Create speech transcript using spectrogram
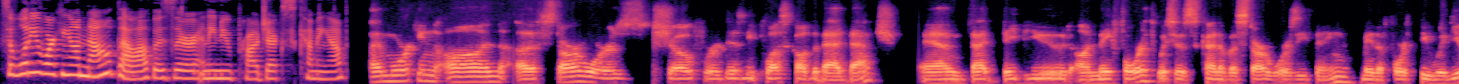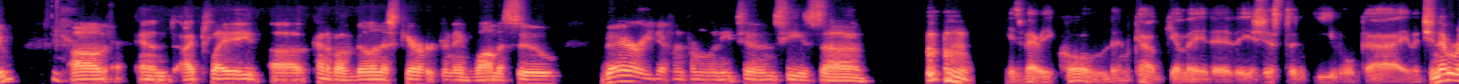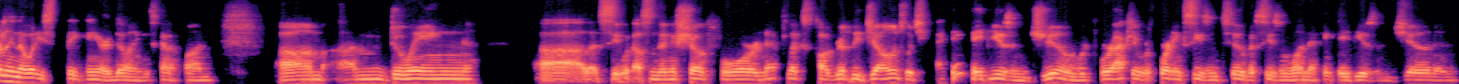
So, what are you working on now, Bob? Is there any new projects coming up? I'm working on a Star Wars show for Disney Plus called The Bad Batch. And that debuted on May 4th, which is kind of a Star Warsy thing. May the 4th be with you. Um, and I play uh, kind of a villainous character named Lama Su, very different from Looney Tunes. He's uh, he's very cold and calculated. He's just an evil guy, but you never really know what he's thinking or doing. He's kind of fun. Um, I'm doing. Uh, let's see what else. I'm doing a show for Netflix called Ridley Jones, which I think debuts in June. We're, we're actually recording season two, but season one I think debuts in June. And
